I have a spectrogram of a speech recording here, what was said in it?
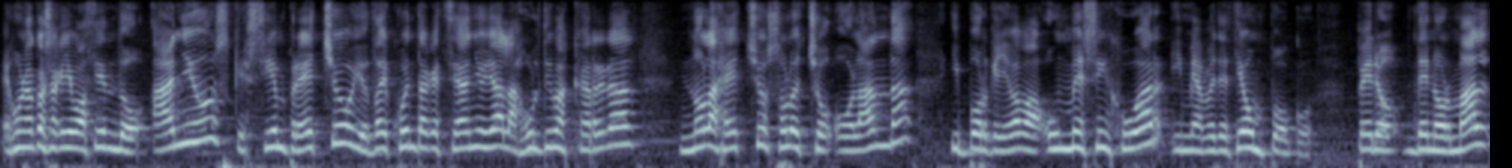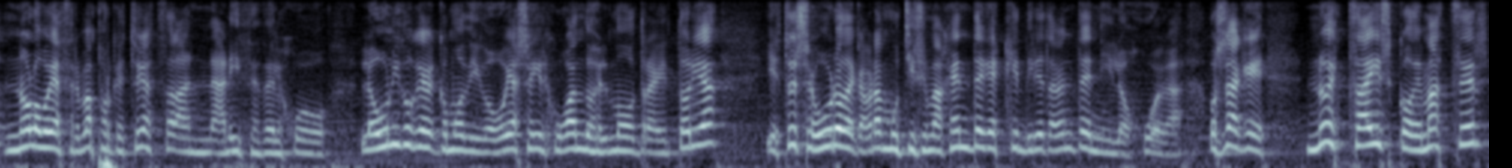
Es una cosa que llevo haciendo años, que siempre he hecho, y os dais cuenta que este año ya las últimas carreras no las he hecho, solo he hecho Holanda, y porque llevaba un mes sin jugar y me apetecía un poco. Pero de normal no lo voy a hacer más porque estoy hasta las narices del juego. Lo único que, como digo, voy a seguir jugando es el modo trayectoria y estoy seguro de que habrá muchísima gente que es que directamente ni lo juega. O sea que no estáis, Codemasters,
